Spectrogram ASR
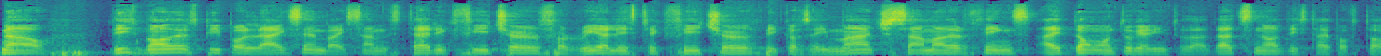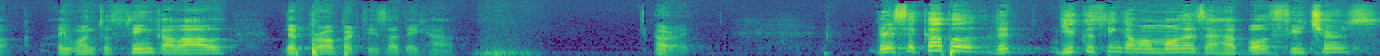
Now, these models, people like them by some aesthetic features or realistic features because they match some other things. I don't want to get into that. That's not this type of talk. I want to think about the properties that they have. All right. There's a couple that you could think about models that have both features.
